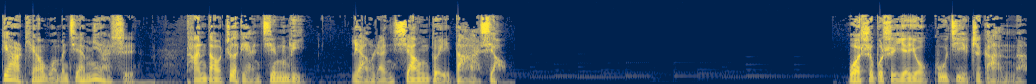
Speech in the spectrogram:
第二天我们见面时，谈到这点经历，两人相对大笑。我是不是也有孤寂之感呢？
